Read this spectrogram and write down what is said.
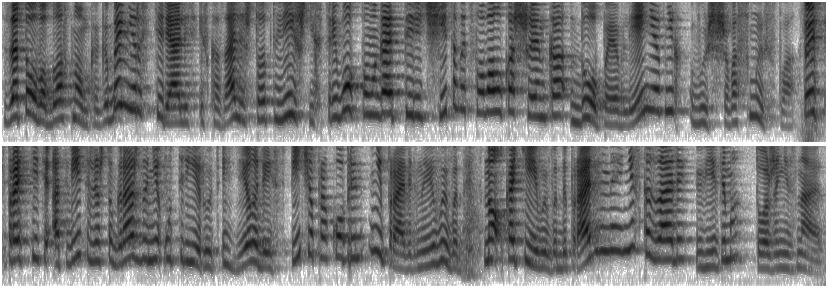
Зато в областном КГБ не растерялись и сказали, что от лишних тревог помогает перечитывать слова Лукашенко до появления в них высшего смысла. То есть, простите, ответили, что граждане утрируют и сделали из спича про Кобрин неправильные выводы. Но какие выводы правильные, не сказали, видимо, тоже не знают.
